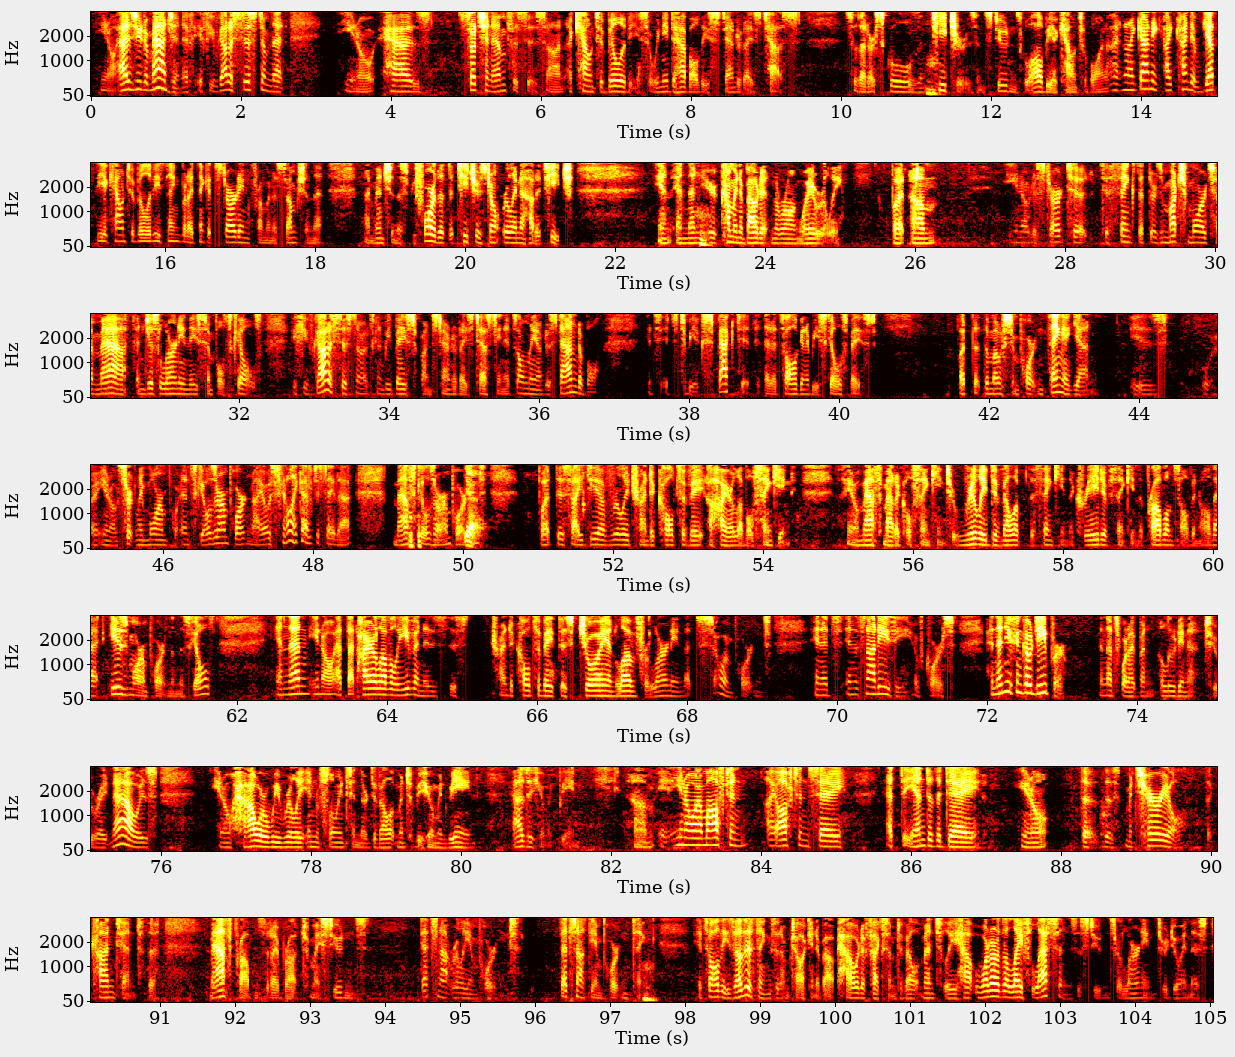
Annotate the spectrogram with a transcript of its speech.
you know, as you'd imagine, if, if you've got a system that, you know, has such an emphasis on accountability, so we need to have all these standardized tests so that our schools and mm-hmm. teachers and students will all be accountable. And I, and I, kind of, I kind of get the accountability thing, but I think it's starting from an assumption that I mentioned this before that the teachers don't really know how to teach and and then hmm. you're coming about it in the wrong way, really. But um, you know, to start to to think that there's much more to math than just learning these simple skills. If you've got a system that's going to be based upon standardized testing, it's only understandable. It's it's to be expected that it's all going to be skills based. But the, the most important thing again is you know certainly more important and skills are important i always feel like i have to say that math skills are important but this idea of really trying to cultivate a higher level thinking, you know, mathematical thinking, to really develop the thinking, the creative thinking, the problem solving, all that is more important than the skills. And then, you know, at that higher level, even is this trying to cultivate this joy and love for learning that's so important. And it's and it's not easy, of course. And then you can go deeper. And that's what I've been alluding to right now is, you know, how are we really influencing their development of a human being? As a human being. Um, you know, I'm often I often say, at the end of the day, you know, the the material, the content, the math problems that I brought to my students, that's not really important. That's not the important thing. It's all these other things that I'm talking about, how it affects them developmentally, how what are the life lessons the students are learning through doing this.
